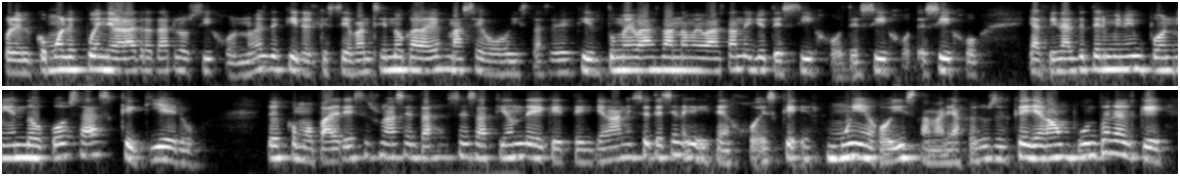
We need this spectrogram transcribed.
por el cómo les pueden llegar a tratar los hijos, ¿no? Es decir, el que se van siendo cada vez más egoístas. Es decir, tú me vas dando, me vas dando y yo te exijo, te exijo, te exijo. Y al final te termino imponiendo cosas que quiero. Entonces, como padres es una sensación de que te llegan y se te sienten y dicen, jo, es que es muy egoísta, María Jesús, es que llega un punto en el que,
